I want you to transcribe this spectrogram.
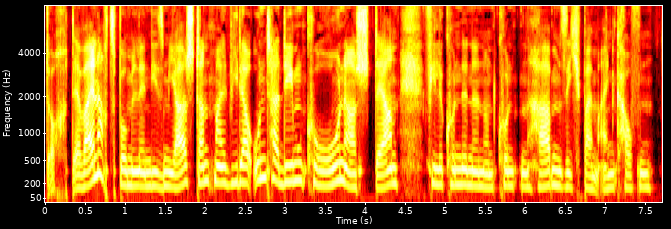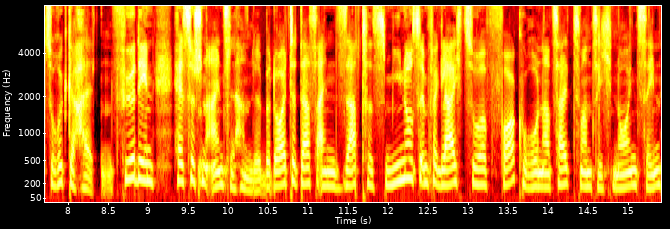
Doch der Weihnachtsbummel in diesem Jahr stand mal wieder unter dem Corona-Stern. Viele Kundinnen und Kunden haben sich beim Einkaufen zurückgehalten. Für den hessischen Einzelhandel bedeutet das ein sattes Minus im Vergleich zur Vor-Corona-Zeit 2019.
